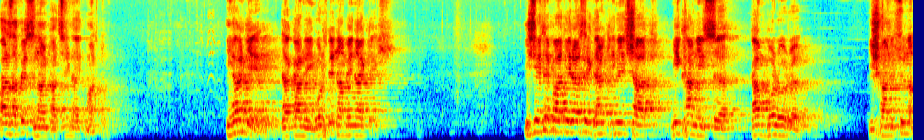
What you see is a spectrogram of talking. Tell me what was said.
պարզապես սնանկացրին այդ մարդուն։ Իհարկե, դա կանեի, որտեն ամենակ էր։ Իսկ եթե պատերասեք դրանք լինեն շատ, մի քանիսը կամ բոլորը, իշխանությունը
